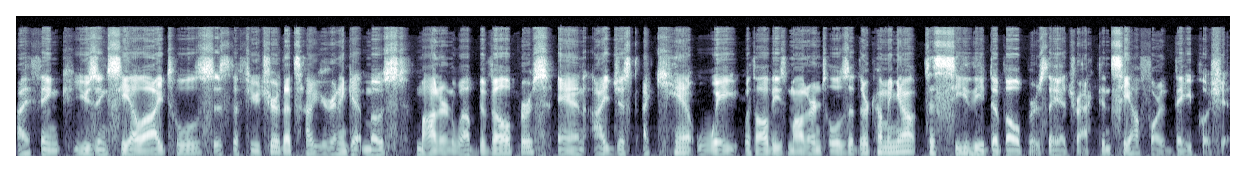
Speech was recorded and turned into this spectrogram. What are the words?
I think using CLI tools is the future. That's how you're going to get most modern web developers. And I just, I can't wait with all these modern tools that they're coming out to see the developers they attract and see how far they push it.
